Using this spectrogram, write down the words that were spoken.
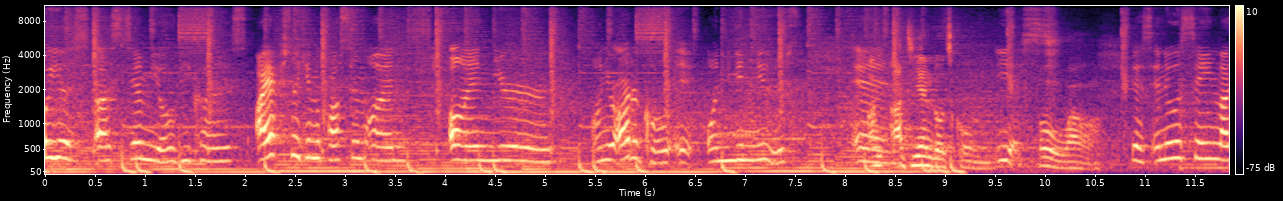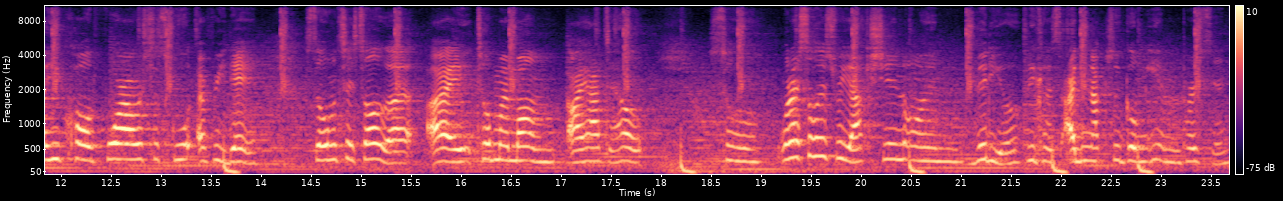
yes, uh, Samuel, because I actually came across him on on your on your article it, on your news. And at yen.com? Yes. Oh wow. Yes, and it was saying that he called four hours to school every day. So once I saw that, I told my mom I had to help. So when I saw his reaction on video, because I didn't actually go meet him in person,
